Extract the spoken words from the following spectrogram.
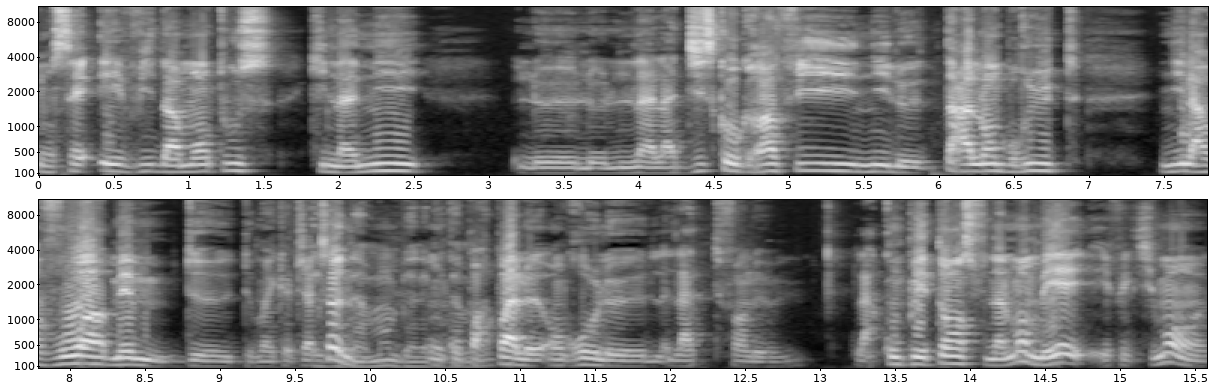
on sait évidemment tous qu'il n'a ni le, le la, la discographie, ni le talent brut, ni la voix même de, de Michael Jackson Évidemment, bien on compare pas le, en gros le la enfin le la compétence finalement mais effectivement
